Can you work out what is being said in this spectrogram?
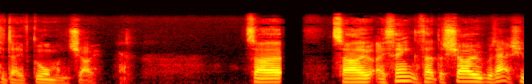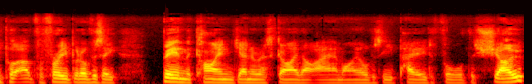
the Dave Gorman show. So, so I think that the show was actually put up for free, but obviously, being the kind, generous guy that I am, I obviously paid for the show,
